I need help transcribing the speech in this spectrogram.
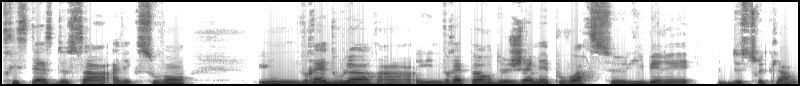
tristesse de ça, avec souvent une vraie douleur, une vraie peur de jamais pouvoir se libérer de ce truc-là.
